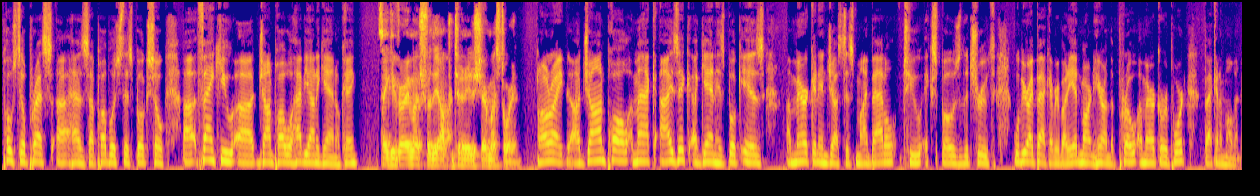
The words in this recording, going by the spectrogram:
Post Hill Press, uh, has published this book. So, thank you, uh, John Paul. We'll have you on again, okay? Thank you very much for the opportunity to share my story. All right. Uh, John Paul Mac Isaac. Again, his book is American Injustice My Battle to Expose the Truth. We'll be right back, everybody. Ed Martin here on the Pro America Report. Back in a moment.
